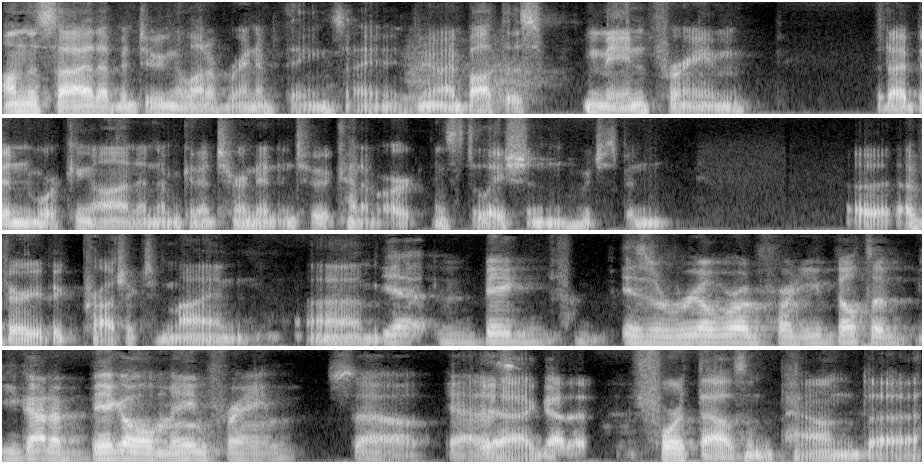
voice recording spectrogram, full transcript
on the side, I've been doing a lot of random things. I you know I bought this mainframe that I've been working on, and I'm going to turn it into a kind of art installation, which has been a, a very big project of mine. Um, Yeah, big is a real word for it. You built a, you got a big old mainframe. So yeah, that's, Yeah, I got a four thousand pound uh,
